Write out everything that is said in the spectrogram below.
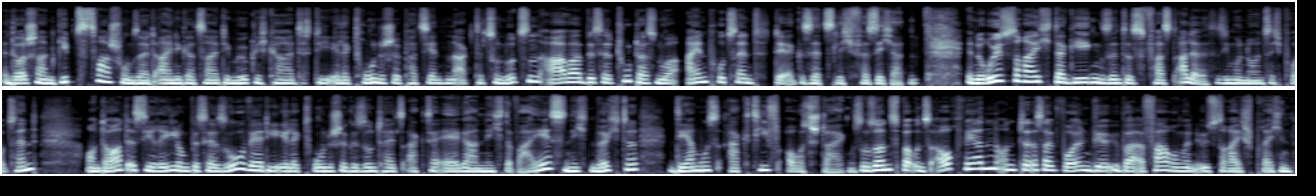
In Deutschland gibt es zwar schon seit einiger Zeit die Möglichkeit, die elektronische Patientenakte zu nutzen, aber bisher tut das nur ein Prozent der gesetzlich Versicherten. In Österreich dagegen sind es fast alle, 97 Prozent. Und dort ist die Regelung bisher so, wer die elektronische Gesundheitsakte ELGA nicht weiß, nicht möchte, der muss aktiv aussteigen. So soll es bei uns auch werden und deshalb wollen wir über Erfahrungen in Österreich sprechen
